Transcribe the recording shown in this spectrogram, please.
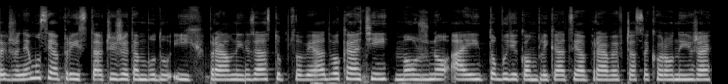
Takže nemusia prísť, stačí, že tam budú ich právni zástupcovia advokáti. Možno aj to bude komplikácia práve v čase korony, že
